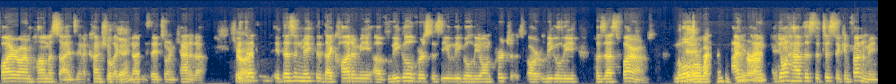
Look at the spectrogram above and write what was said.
firearm homicides in a country okay. like the United States or in Canada, sure. it, doesn't, it doesn't make the dichotomy of legal versus illegally owned purchase or legally possessed firearms. Most, okay. I'm, I'm, I do not have the statistic in front of me,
